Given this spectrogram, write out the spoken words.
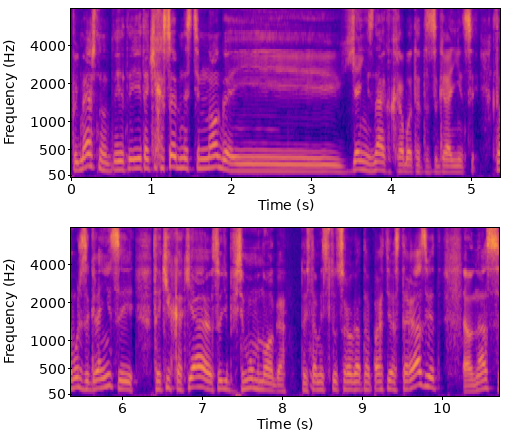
Понимаешь, ну, и, таких особенностей много, и я не знаю, как работает это за границей. К тому же за границей таких, как я, судя по всему, много. То есть там институт суррогатного партнерства развит, а у нас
